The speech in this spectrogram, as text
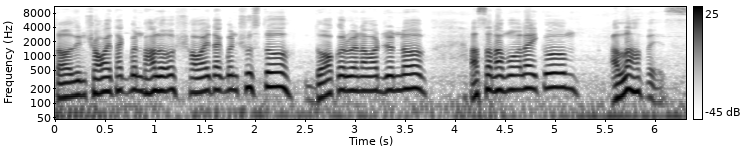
ততদিন সবাই থাকবেন ভালো, সবাই থাকবেন সুস্থ। দোয়া করবেন আমার জন্য। আসসালামু আলাইকুম। আল্লাহ হাফেজ।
